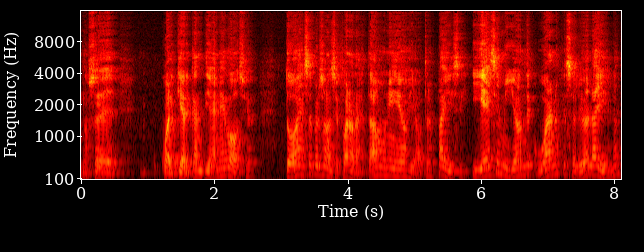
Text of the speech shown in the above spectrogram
no sé, cualquier cantidad de negocios, todas esas personas se fueron a Estados Unidos y a otros países y ese millón de cubanos que salió de la isla,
